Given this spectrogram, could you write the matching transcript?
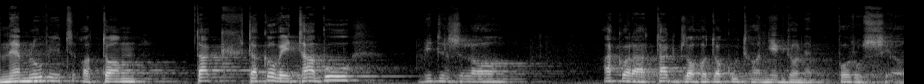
nemluvit o tom, tak takový tabu vydrželo akorát tak dlouho, dokud ho někdo neporušil.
